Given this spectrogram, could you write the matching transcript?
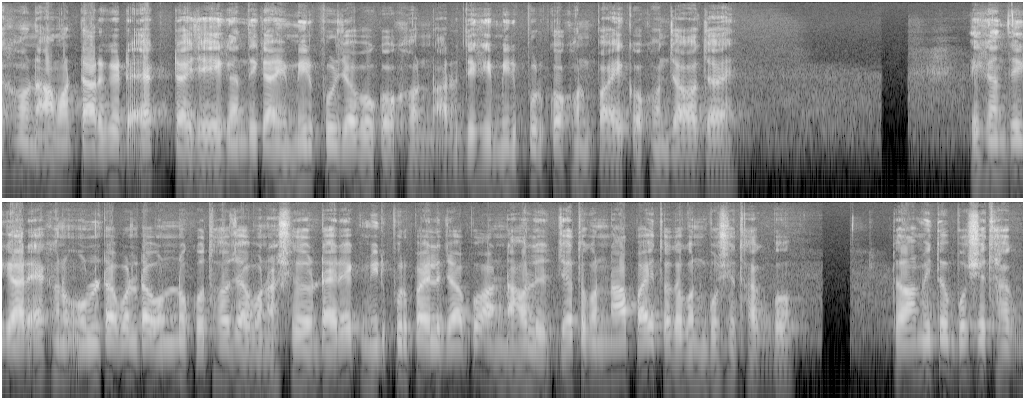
এখন আমার টার্গেট একটাই যে এখান থেকে আমি মিরপুর যাব কখন, আর দেখি মিরপুর কখন পাই, কখন যাওয়া যায়। এখান থেকে আর এখন উল্টাপাল্টা অন্য কোথাও যাব না, শুধু ডাইরেক্ট মিরপুর পাইলে যাব, আর না হলে যতক্ষণ না পাই ততক্ষণ বসে থাকব। তো আমি তো বসে থাকব,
